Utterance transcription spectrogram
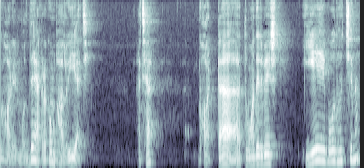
ঘরের মধ্যে একরকম ভালোই আছি। আচ্ছা ঘরটা তোমাদের বেশ ইয়ে বোধ হচ্ছে না?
